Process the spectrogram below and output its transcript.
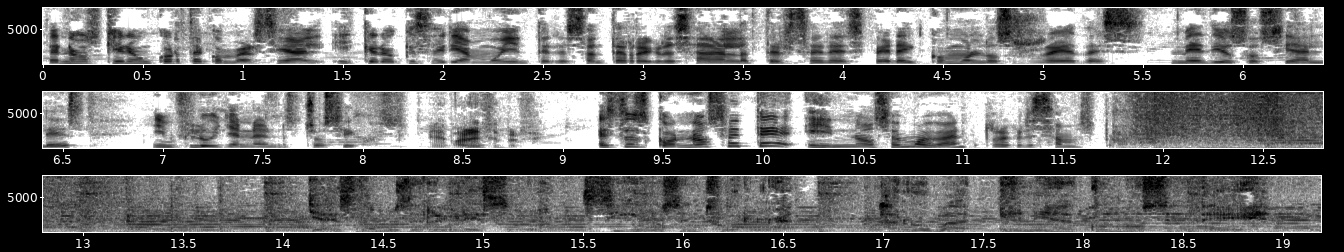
tenemos que ir a un corte comercial y creo que sería muy interesante regresar a la tercera esfera y cómo las redes, medios sociales influyen en nuestros hijos. Me parece perfecto. Esto es Conócete y no se muevan, regresamos pronto. Ya estamos de regreso. Síguenos en Twitter, arroba NAConócete.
